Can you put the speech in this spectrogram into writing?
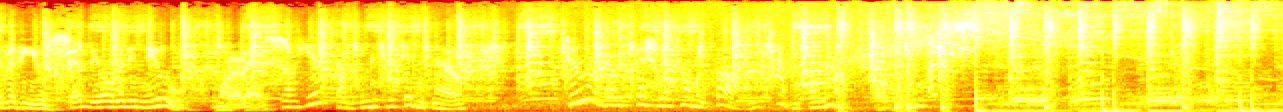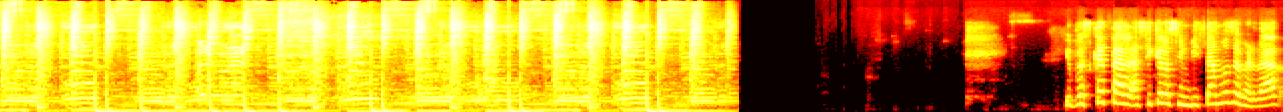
Everything you said we already knew, more or less. Well, here's something that you didn't know. Two of those special atomic bombs haven't gone off. Y pues, ¿qué tal? Así que los invitamos de verdad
